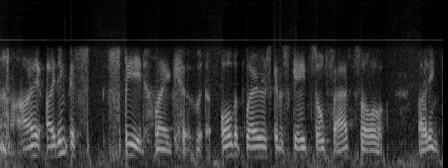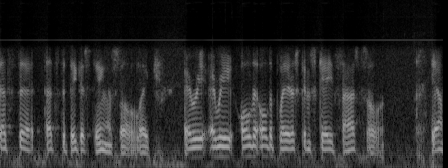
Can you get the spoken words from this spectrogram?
I, I think the speed, like all the players can skate so fast, so I think that's the that's the biggest thing. So like every every all the all the players can skate fast, so yeah.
